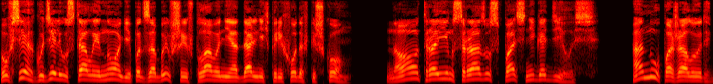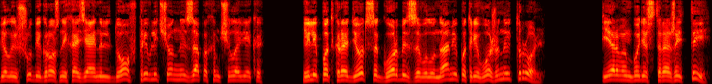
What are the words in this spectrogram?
У всех гудели усталые ноги, подзабывшие в плавании о дальних переходах пешком. Но троим сразу спать не годилось. А ну, пожалует в белой шубе грозный хозяин льдов, привлеченный запахом человека, или подкрадется, горбясь за валунами, потревоженный тролль. Первым будешь сторожить ты,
